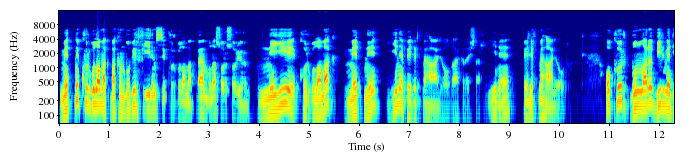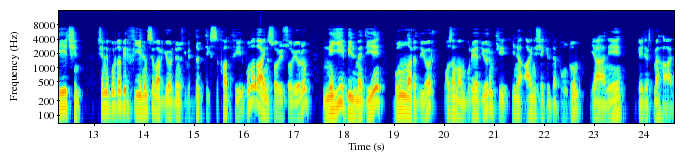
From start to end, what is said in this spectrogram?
Metni kurgulamak. Bakın bu bir fiilimsi kurgulamak. Ben buna soru soruyorum. Neyi kurgulamak? Metni yine belirtme hali oldu arkadaşlar. Yine belirtme hali oldu. Okur bunları bilmediği için. Şimdi burada bir fiilimsi var gördüğünüz gibi. Dık dik sıfat fiil. Buna da aynı soruyu soruyorum. Neyi bilmediği bunları diyor. O zaman buraya diyorum ki yine aynı şekilde buldum. Yani belirtme hali.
